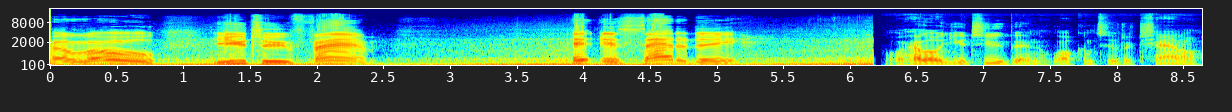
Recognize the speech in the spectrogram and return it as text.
Hello, YouTube fam. It is Saturday. Well, hello, YouTube, and welcome to the channel.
